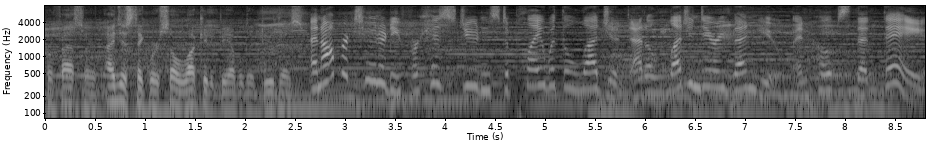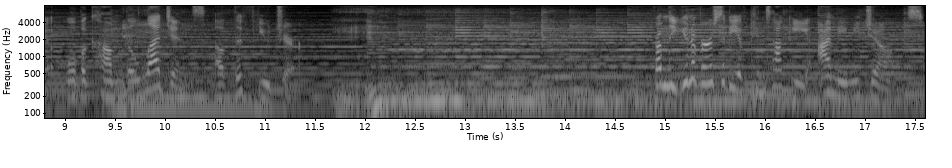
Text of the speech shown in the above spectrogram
professor. I just think we're so lucky to be able to do this. An opportunity for his students to play with the legend at a legendary venue in hopes that they will become the legends of the future. Mm-hmm. From the University of Kentucky, I'm Amy Jones.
